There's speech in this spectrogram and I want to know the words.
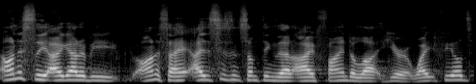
honestly, I got to be honest. I, I, this isn't something that I find a lot here at Whitefields,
